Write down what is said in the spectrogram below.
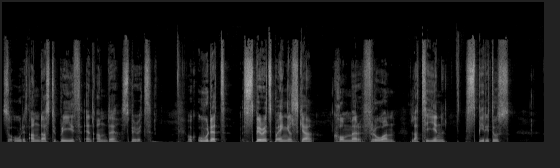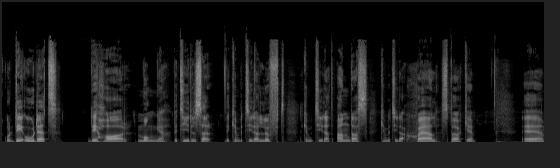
Så ordet andas, to breathe, en ande, spirit. Och ordet spirit på engelska kommer från latin, spiritus. Och det ordet, det har många betydelser. Det kan betyda luft, det kan betyda att andas, det kan betyda själ, spöke. Eh,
